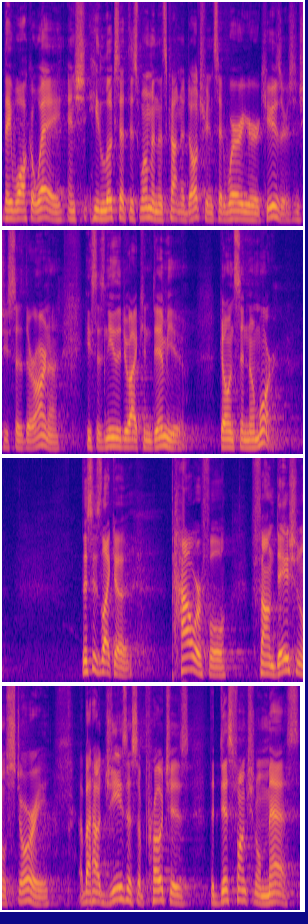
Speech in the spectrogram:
they walk away, and she, he looks at this woman that's caught in adultery and said, Where are your accusers? And she says, There are none. He says, Neither do I condemn you. Go and sin no more. This is like a powerful, foundational story about how Jesus approaches the dysfunctional mess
